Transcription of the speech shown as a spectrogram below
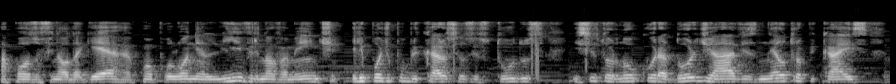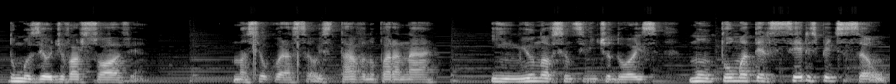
Após o final da guerra, com a Polônia livre novamente, ele pôde publicar os seus estudos e se tornou curador de aves neotropicais do Museu de Varsóvia. Mas seu coração estava no Paraná e em 1922 montou uma terceira expedição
